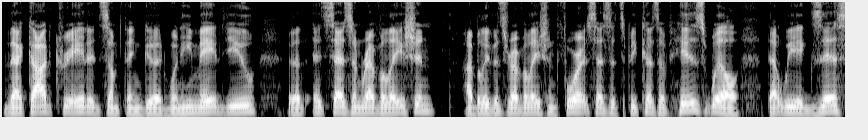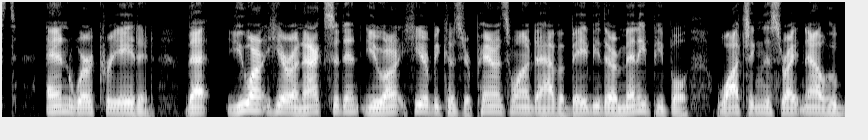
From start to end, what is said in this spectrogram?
That God created something good. When He made you, uh, it says in Revelation, I believe it's Revelation 4, it says it's because of His will that we exist and were created. That you aren't here on accident. You aren't here because your parents wanted to have a baby. There are many people watching this right now who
